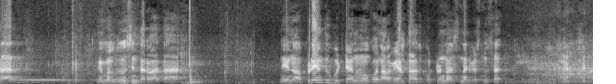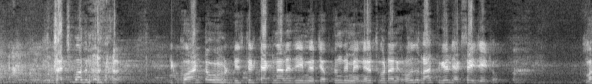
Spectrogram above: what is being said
సార్ మిమ్మల్ని చూసిన తర్వాత నేను అప్పుడే ఎందుకు పుట్టాను? ఇంకో నలభై ఏళ్ళ తర్వాత పుట్టి ఉండాల్సింది అనిపిస్తుంది సార్. చచ్చిపోతున్నాను సార్. ఈ క్వాంటమ్ డిజిటల్ టెక్నాలజీ మీరు చెప్తుంది మేము నేర్చుకోవడానికి రోజు రాత్రికి వెళ్ళి ఎక్సర్సైజ్ చేయటం. మా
